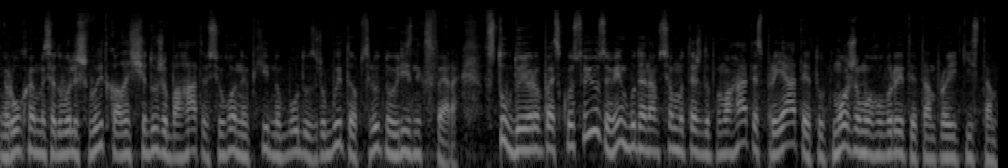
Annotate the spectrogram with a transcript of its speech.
рухаємося доволі швидко, але ще дуже багато всього необхідно буде зробити абсолютно у різних сферах. Вступ до Європейського союзу він буде нам в цьому теж допомагати, сприяти. Тут можемо говорити там про якісь там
